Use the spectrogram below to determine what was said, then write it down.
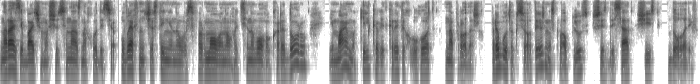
Наразі бачимо, що ціна знаходиться у верхній частині новосформованого цінового коридору і маємо кілька відкритих угод на продаж. Прибуток цього тижня склав плюс 66 доларів.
